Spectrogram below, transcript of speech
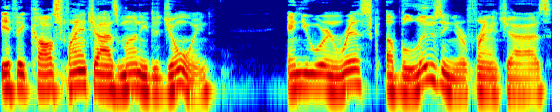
if it cost franchise money to join and you were in risk of losing your franchise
